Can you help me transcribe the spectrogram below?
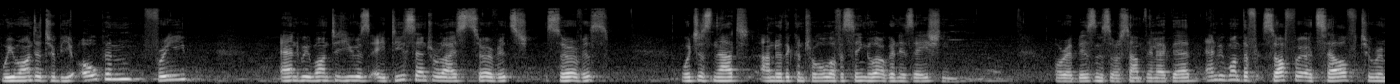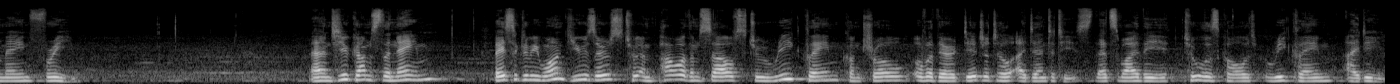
We want it to be open, free, and we want to use a decentralized service, service which is not under the control of a single organization or a business or something like that. And we want the software itself to remain free. And here comes the name. Basically, we want users to empower themselves to reclaim control over their digital identities. That's why the tool is called Reclaim ID.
